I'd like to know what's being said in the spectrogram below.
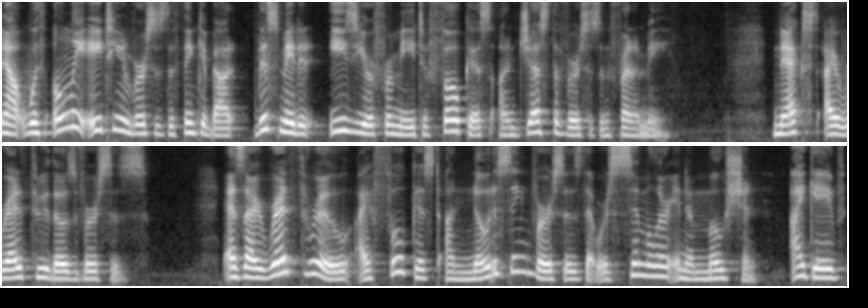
Now, with only 18 verses to think about, this made it easier for me to focus on just the verses in front of me. Next, I read through those verses. As I read through, I focused on noticing verses that were similar in emotion. I gave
